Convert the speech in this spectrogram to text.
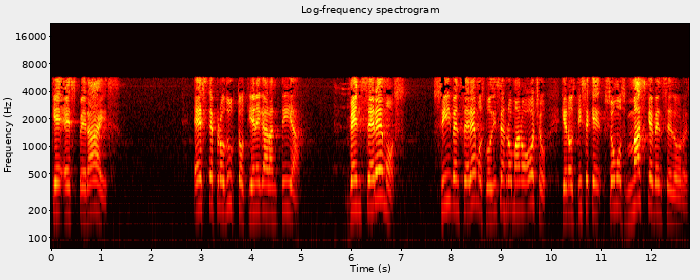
que esperáis. Este producto tiene garantía. Venceremos. Sí, venceremos, lo dice en Romano 8, que nos dice que somos más que vencedores.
